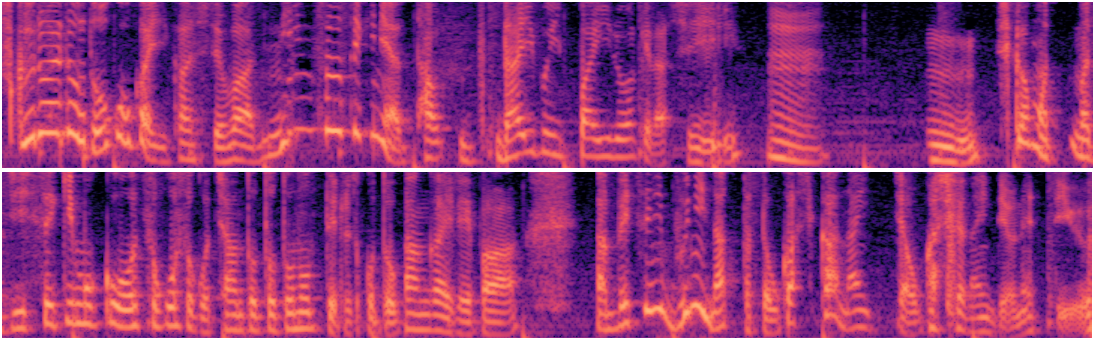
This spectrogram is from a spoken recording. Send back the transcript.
スクールアイドル同好会に関しては、人数的にはただいぶいっぱいいるわけだし、うんうん、しかも、まあ、実績もこうそこそこちゃんと整ってることを考えれば、あ別に部になったっておかしかないっちゃおかしかないんだよねっていう。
